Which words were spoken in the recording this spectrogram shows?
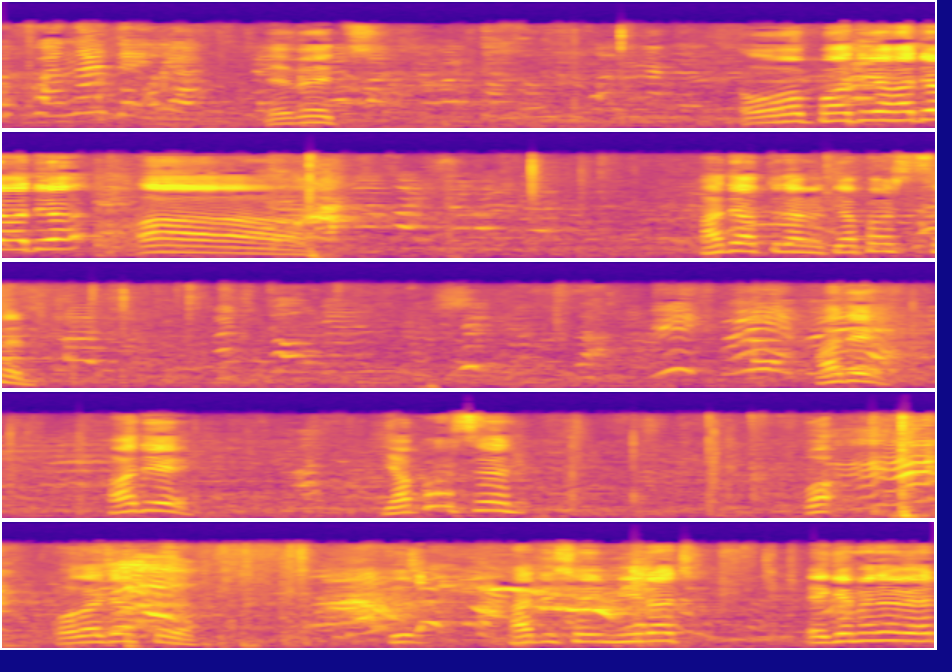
kafana değer. Evet. Hop hadi hadi hadi. Aa. Hadi Abdülhamit yaparsın sen. Hadi. Hadi. Yaparsın. O, olacaktı. Dur. Hadi şey Miraç. Egemen'e ver.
